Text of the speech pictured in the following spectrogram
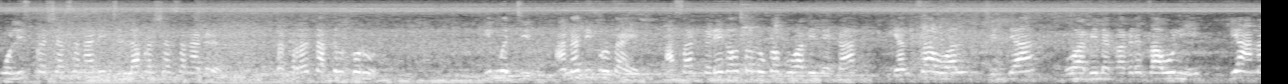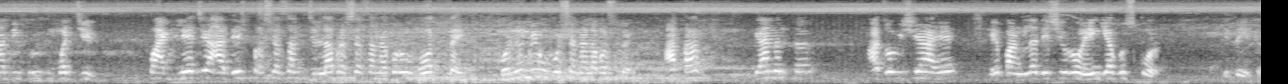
पोलीस प्रशासन आणि जिल्हा प्रशासनाकडे तक्रार दाखल करून ही मस्जिद अनधिकृत आहे. असा कडेगाव तालुका बुहाबिलेका यांचा अहवाल जिल्हा बुहाबिलेकाकडे जाऊनही ही अनधिकृत मस्जिद पाडल्याचे आदेश प्रशासन जिल्हा प्रशासनाकडून होत नाही. म्हणून मी उपोषणाला बसलोय. आता त्यानंतर हा जो विषय आहे हे बांगलादेशी रोहिंग्या घुसखोर. इथं इथं.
